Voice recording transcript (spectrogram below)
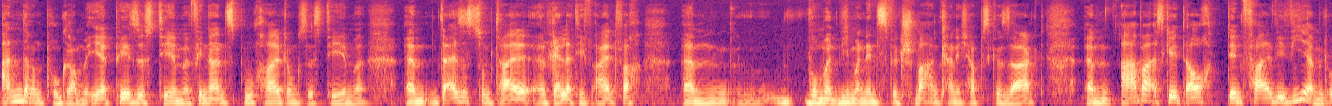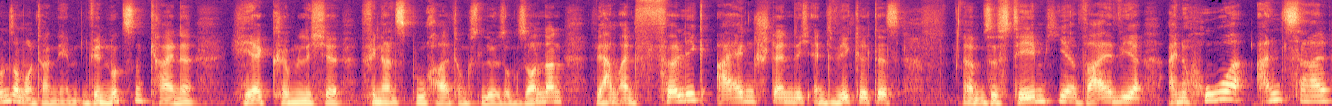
anderen Programme, ERP-Systeme, Finanzbuchhaltungssysteme. Ähm, da ist es zum Teil relativ einfach, ähm, wo man, wie man den Switch machen kann, ich habe es gesagt. Ähm, aber es geht auch den Fall wie wir mit unserem Unternehmen. Wir nutzen keine herkömmliche Finanzbuchhaltungslösung, sondern wir haben ein völlig eigenständig entwickeltes ähm, System hier, weil wir eine hohe Anzahl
